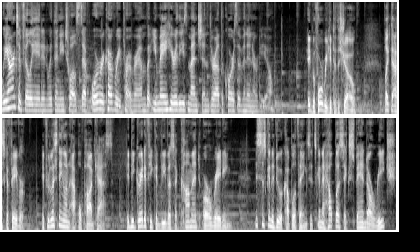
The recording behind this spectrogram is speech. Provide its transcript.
We aren't affiliated with any 12 step or recovery program, but you may hear these mentioned throughout the course of an interview. Hey, before we get to the show, I'd like to ask a favor. If you're listening on Apple Podcasts, it'd be great if you could leave us a comment or a rating. This is going to do a couple of things. It's going to help us expand our reach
